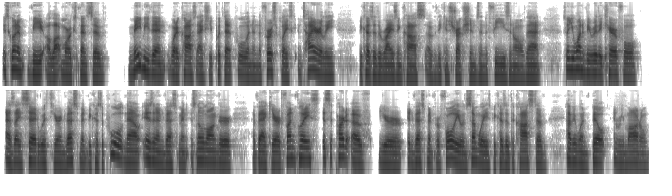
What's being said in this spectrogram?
it's going to be a lot more expensive maybe then what it costs to actually put that pool in in the first place entirely because of the rising costs of the constructions and the fees and all of that. So you want to be really careful, as I said, with your investment because the pool now is an investment. It's no longer a backyard fun place. It's a part of your investment portfolio in some ways because of the cost of having one built and remodeled.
